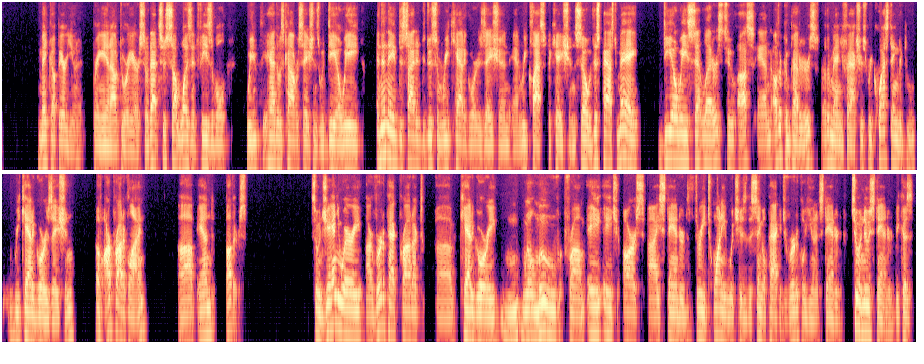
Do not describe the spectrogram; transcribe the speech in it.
makeup air unit bringing in outdoor air. So that just wasn't feasible. We had those conversations with DOE, and then they decided to do some recategorization and reclassification. So this past May, DOE sent letters to us and other competitors, other manufacturers, requesting the recategorization of our product line uh, and others. So in January, our Vert-I-Pak product uh, category will move from AHRI standard 320, which is the single package vertical unit standard, to a new standard. Because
